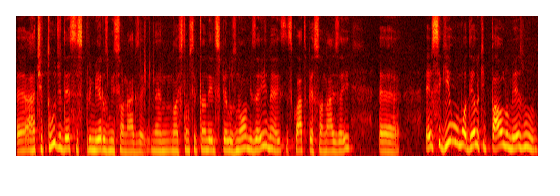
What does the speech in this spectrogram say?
é, a atitude desses primeiros missionários aí. Né? Nós estamos citando eles pelos nomes aí, né? esses quatro personagens aí. É, eles seguiam o modelo que Paulo mesmo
